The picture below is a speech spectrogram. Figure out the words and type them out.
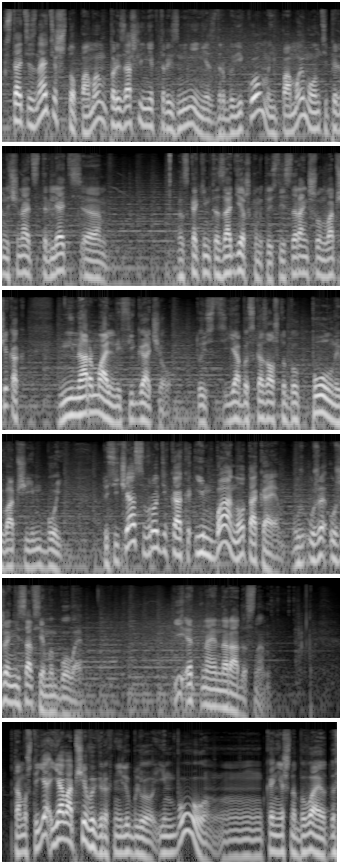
Кстати, знаете что? По-моему, произошли некоторые изменения с дробовиком, и, по-моему, он теперь начинает стрелять э, с какими-то задержками. То есть, если раньше он вообще как ненормальный фигачил, то есть я бы сказал, что был полный вообще имбой, то сейчас вроде как имба, но такая, уже, уже не совсем имбовая. И это, наверное, радостно. Потому что я, я вообще в играх не люблю имбу. Конечно, бывают...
